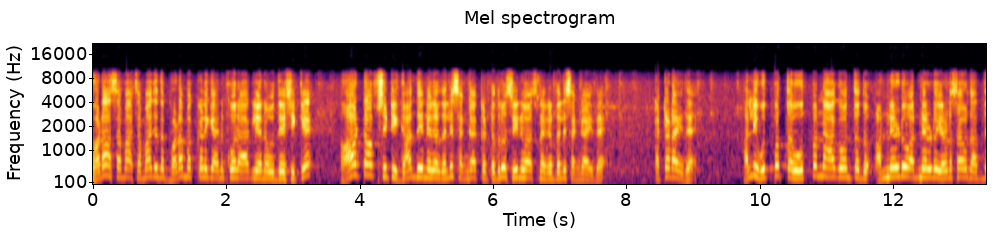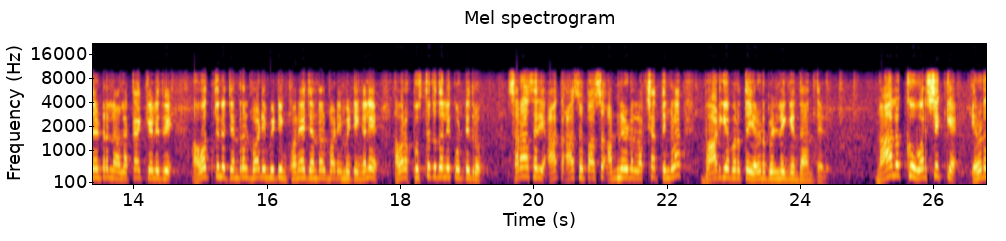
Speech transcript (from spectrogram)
ಬಡ ಸಮಾ, ಸಮಾಜದ ಬಡ ಮಕ್ಕಳಿಗೆ ಅನುಕೂಲ ಆಗಲಿ ಅನ್ನೋ ಉದ್ದೇಶಕ್ಕೆ ಆರ್ಟ್ ಆಫ್ ಸಿಟಿ ಗಾಂಧಿನಗರದಲ್ಲಿ ಸಂಘ ಕಟ್ಟಿದ್ರು, ಶ್ರೀನಿವಾಸ ನಗರದಲ್ಲಿ ಸಂಘ ಇದೆ, ಕಟ್ಟಡ ಇದೆ. ಅಲ್ಲಿ ಉತ್ಪತ್ತ, ಉತ್ಪನ್ನ ಆಗುವಂಥದ್ದು ಹನ್ನೆರಡು ಹನ್ನೆರಡು, ಎರಡು ಸಾವಿರದ ಹದಿನೆಂಟರಲ್ಲಿ ನಾವು ಲೆಕ್ಕ ಕೇಳಿದ್ವಿ. ಅವತ್ತಿನ ಜನರಲ್ ಬಾಡಿ ಮೀಟಿಂಗ್ ಕೊನೆ ಜನರಲ್ ಬಾಡಿ ಮೀಟಿಂಗಲ್ಲಿ ಅವರ ಪುಸ್ತಕದಲ್ಲಿ ಕೊಟ್ಟಿದ್ರು. ಸರಾಸರಿ ಆಕ, ಆಸುಪಾಸು ಹನ್ನೆರಡು ಲಕ್ಷ ತಿಂಗಳ ಬಾಡಿಗೆ ಬರುತ್ತೆ ಎರಡು ಬಿಲ್ಡಿಂಗಿಂದ ಅಂತೇಳಿ. ನಾಲ್ಕು ವರ್ಷಕ್ಕೆ, ಎರಡು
